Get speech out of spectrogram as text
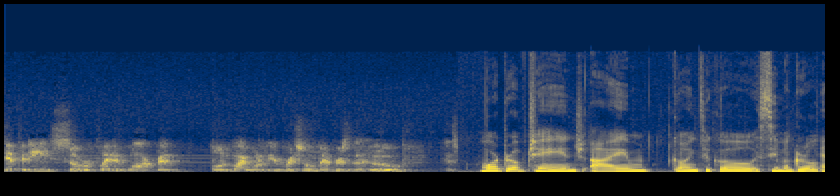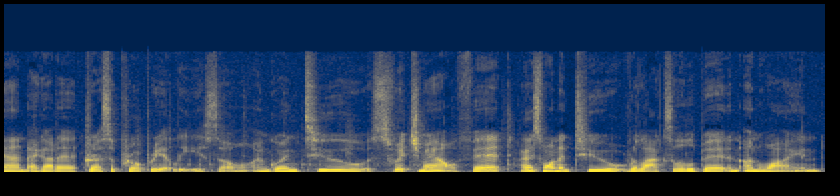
Worthless. But a Tiffany silver-plated Walkman, owned by one of the original members of The Who, Wardrobe change. I'm going to go see my girl and I gotta dress appropriately. So I'm going to switch my outfit. I just wanted to relax a little bit and unwind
